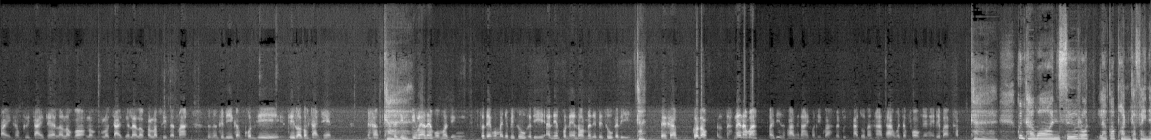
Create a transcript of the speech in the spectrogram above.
ไปครับคือจ่ายแทนแล้วเราก็เราเราจ่ายเสร็จแล้วเราก็รับสิทธิ์นั้นมา ดำเนินคดีกับคนที่ที่เราต้องจ่ายแทนนะครับค่ะแต่จริง ๆ แล้วเนี่ยผมว่าจริงแสดงว่าไม่ได้ไปสู้คดี อันนี้คนแน่นอนไม่ได้ไปสู้คดีค่ะนะครับ ก็ต้องแนะนำว่า ไปที่สภาทนายก่อนดีกว่า ไปปรึกษาตัวนั้นหาทางว่าจะฟ้องยังไงได้บ้างครับ ค่ะ คุณถาวรซื้อรถแล้วก็ผ่อนกับไฟแน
